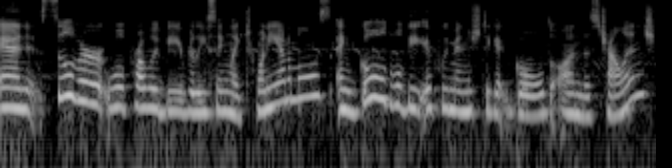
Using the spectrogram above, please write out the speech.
And silver will probably be releasing like 20 animals, and gold will be if we manage to get gold on this challenge.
